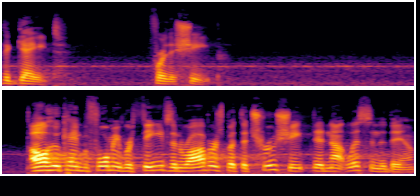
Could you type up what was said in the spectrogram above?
the gate for the sheep. All who came before me were thieves and robbers, but the true sheep did not listen to them.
